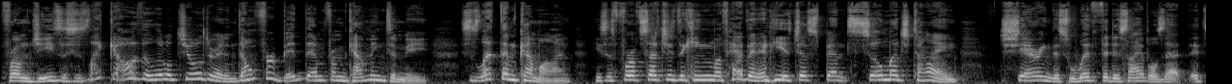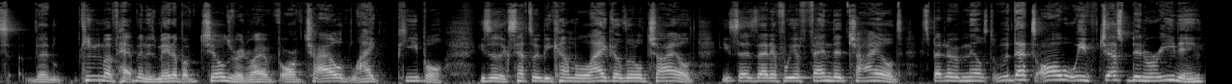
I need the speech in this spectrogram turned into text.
from Jesus. Says, let go of the little children and don't forbid them from coming to me. He says, let them come on. He says, for of such is the kingdom of heaven. And he has just spent so much time sharing this with the disciples that it's the kingdom of heaven is made up of children, right? Or of childlike people. He says, except we become like a little child. He says that if we offend a child, it's better to mill. But that's all we've just been reading.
